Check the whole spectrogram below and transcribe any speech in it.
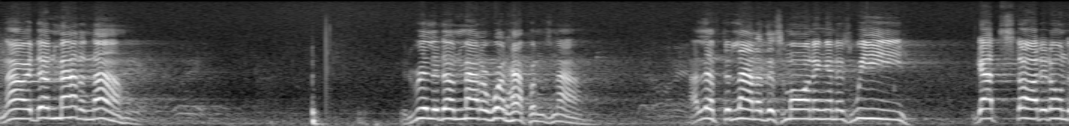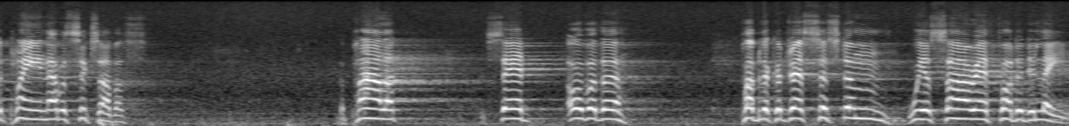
Now, it doesn't matter now. It really doesn't matter what happens now. I left Atlanta this morning, and as we got started on the plane, there were six of us. The pilot said over the public address system, We are sorry for the delay.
